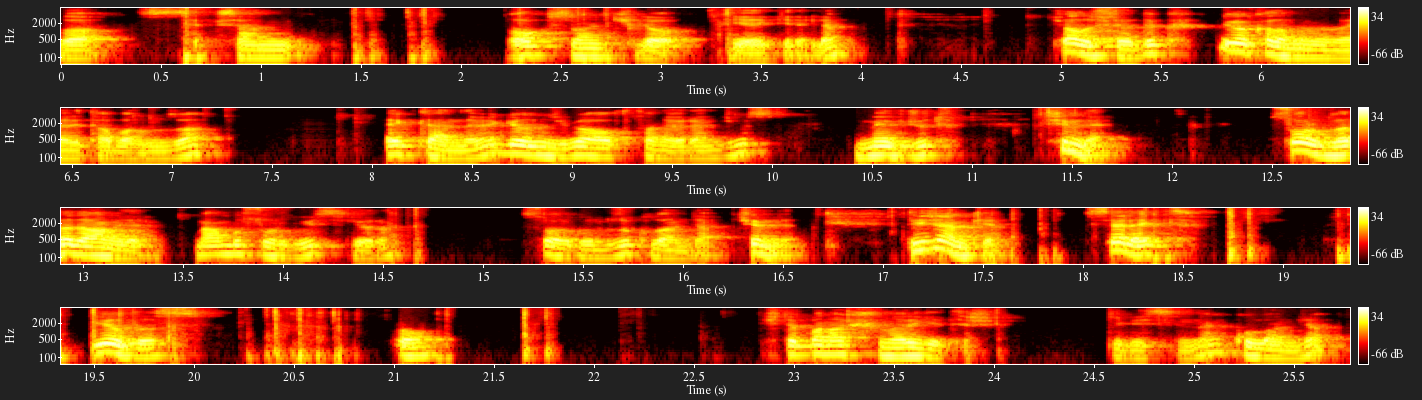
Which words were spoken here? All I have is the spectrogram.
Ve 80 90 kilo diye girelim. Çalıştırdık. Bir bakalım veri tabanımıza. Eklendi mi? Gördüğünüz gibi 6 tane öğrencimiz mevcut. Şimdi sorgulara devam edelim. Ben bu sorguyu siliyorum. Sorgumuzu kullanacağım. Şimdi diyeceğim ki select yıldız from işte bana şunları getir gibisinden kullanacağım.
